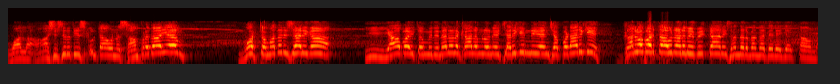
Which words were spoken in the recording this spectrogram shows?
వాళ్ళ ఆశీస్సులు తీసుకుంటా ఉన్న సాంప్రదాయం మొట్టమొదటిసారిగా ఈ యాభై తొమ్మిది నెలల కాలంలోనే జరిగింది అని చెప్పడానికి గర్వపడతా ఉన్నాడు మీ బిడ్డ అని సందర్భంగా తెలియజేస్తా ఉన్నా.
